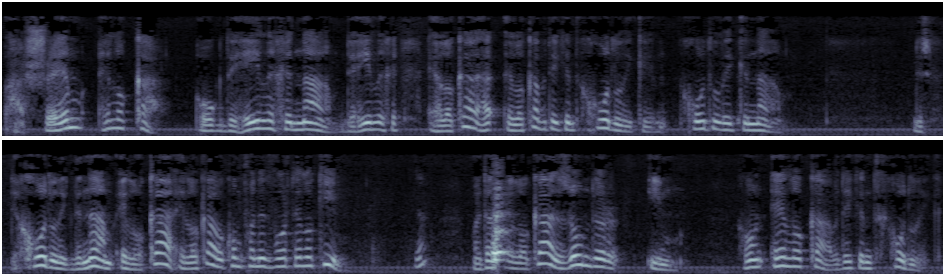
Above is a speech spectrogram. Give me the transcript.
Hashem Eloka. Ook de heilige naam. De heilige Eloka, Eloka betekent goddelijke, goddelijke naam. Dus de goddelijke, de naam Eloka, Eloka komt van het woord Elokim. Ja? Maar dan Eloka zonder im. Gewoon Eloka betekent goddelijk.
